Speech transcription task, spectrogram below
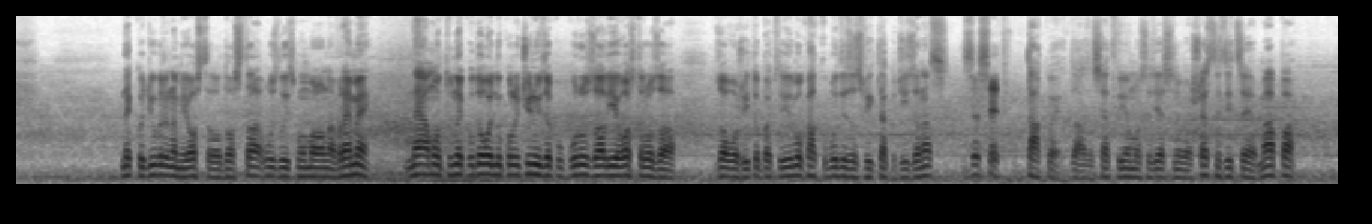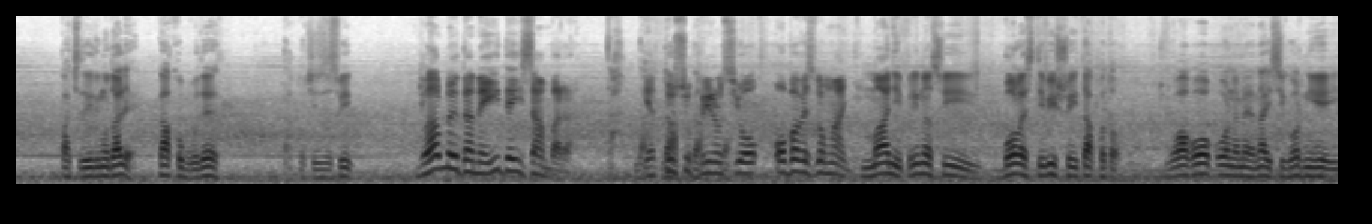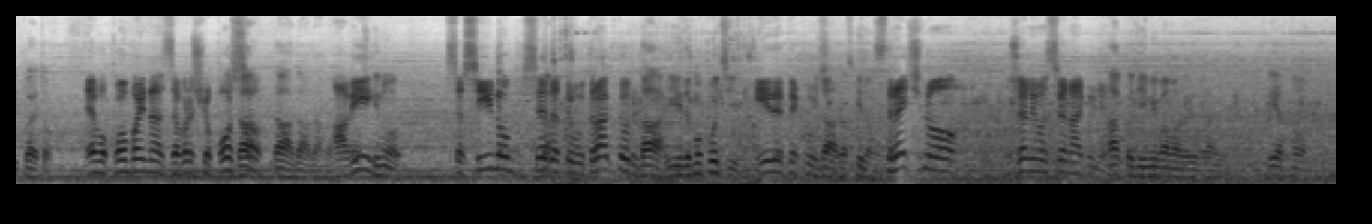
neko đubre nam je ostalo dosta, uzeli smo malo na vreme. Nemamo tu neku dovoljnu količinu i za kukuruzu, ali je ostalo za, za ovo žito, pa ćete vidimo kako bude za svih, tako će i za nas. Za setvu? Tako je, da, za setvu imamo sad jesenove 16 mapa, па ќе да видиме дале. Како буде, тако ќе за сви. Главно е да не иде и замбара. Да, да, Јер тоа да, су да, приноси да. обавезно мањи. Мањи приноси, болести више и тако то. Чи овако око не ме најсигурније и тоа е тоа. Ево комбајна завршио посао. Да, да, да, да, да. А ви Скино... со сином седате да. у трактор. Да, и идемо куќи. Идете куќи. Да, да скидам. Среќно, желим вам све најболје. Тако ќе и ми вама да ви Пријатно.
